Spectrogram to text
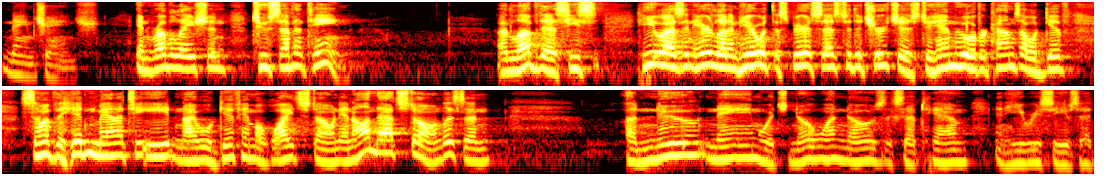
name change. In Revelation 2:17. I love this. He's he who has an ear, let him hear what the Spirit says to the churches. To him who overcomes, I will give some of the hidden manna to eat, and I will give him a white stone. And on that stone, listen, a new name which no one knows except him, and he receives it.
